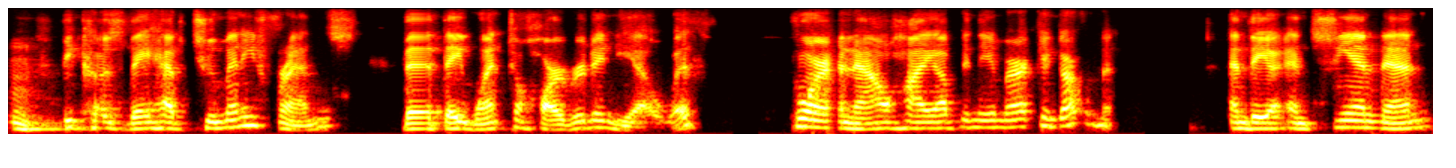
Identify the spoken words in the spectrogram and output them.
hmm. because they have too many friends that they went to Harvard and Yale with who are now high up in the American government. And they and CNN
